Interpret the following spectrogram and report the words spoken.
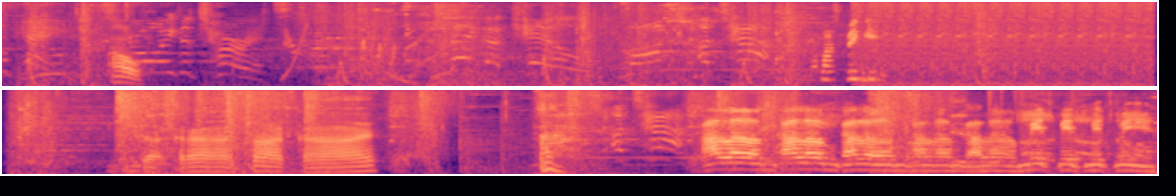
Okay, you Ow. destroyed a turret. Mega kill. Launch attack. Mas Piggy. Tidak kerasa, Kai. Kalem, kalem, kalem, kalem, kalem. Mid, mid, mid, mid.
